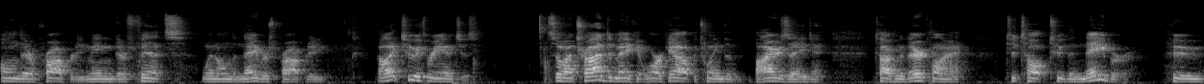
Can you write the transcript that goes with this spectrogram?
on their property, meaning their fence went on the neighbor's property by like two or three inches. So I tried to make it work out between the buyer's agent talking to their client to talk to the neighbor who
